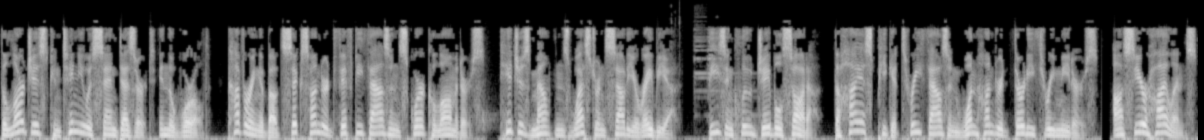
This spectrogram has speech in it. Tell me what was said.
the largest continuous sand desert in the world, covering about 650,000 square kilometers. Hijaz Mountains, western Saudi Arabia. These include Jabal Sawda, the highest peak at 3,133 meters. Asir Highlands,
